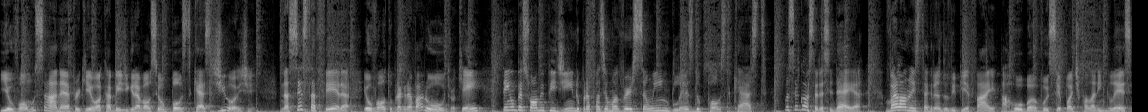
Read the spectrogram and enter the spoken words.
e eu vou almoçar, né? Porque eu acabei de gravar o seu postcast de hoje. Na sexta-feira eu volto para gravar outro, ok? Tem um pessoal me pedindo para fazer uma versão em inglês do postcast. Você gosta dessa ideia? Vai lá no Instagram do VPFI, arroba você pode falar inglês,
